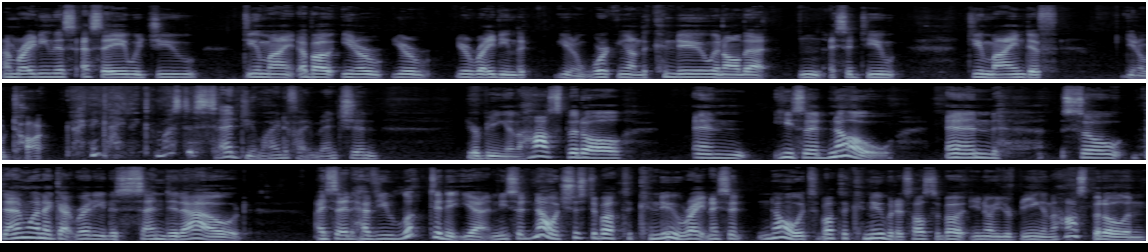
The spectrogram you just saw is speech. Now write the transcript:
I'm writing this essay, would you do you mind about, you know, you're you're writing the you know, working on the canoe and all that. And I said, Do you do you mind if, you know, talk I think I think I must have said, Do you mind if I mention you're being in the hospital? And he said no. And so then when I got ready to send it out, I said, Have you looked at it yet? And he said, No, it's just about the canoe, right? And I said, No, it's about the canoe, but it's also about, you know, you're being in the hospital and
